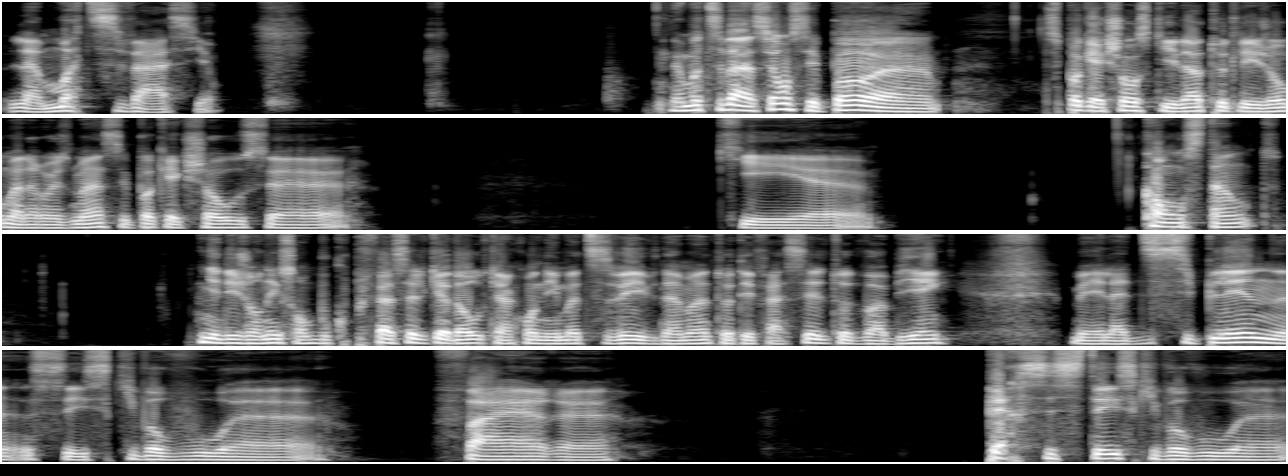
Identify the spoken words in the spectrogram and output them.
la motivation. La motivation, c'est pas c'est pas quelque chose qui est là tous les jours, malheureusement. C'est pas quelque chose qui est constante. Il y a des journées qui sont beaucoup plus faciles que d'autres. Quand on est motivé, évidemment, tout est facile, tout va bien. Mais la discipline, c'est ce qui va vous euh, faire euh, persister, ce qui va vous, euh,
